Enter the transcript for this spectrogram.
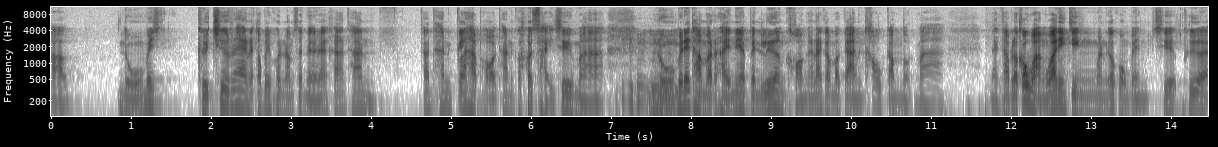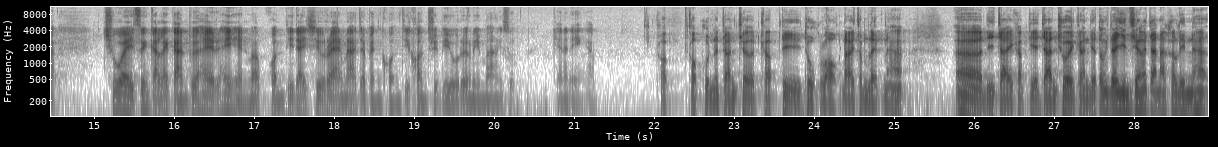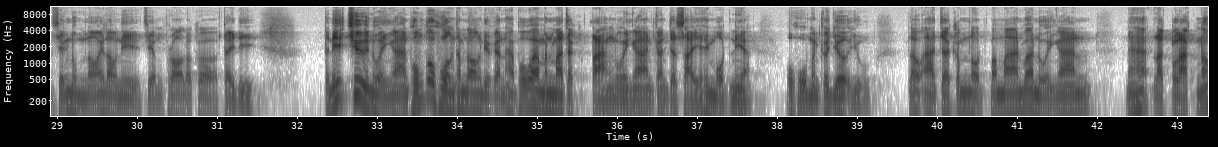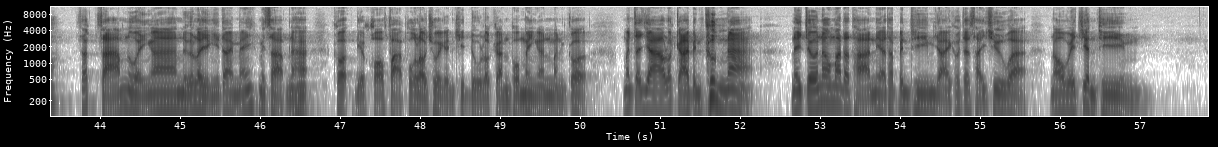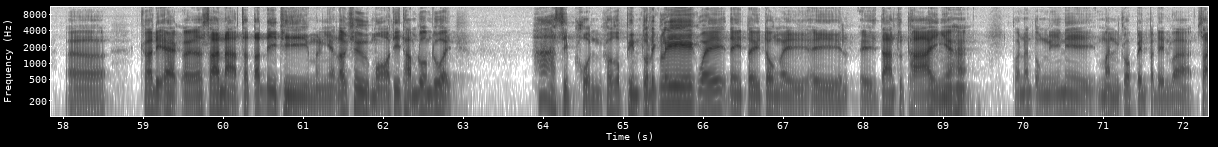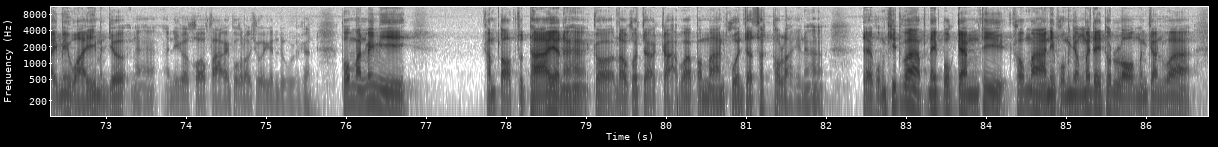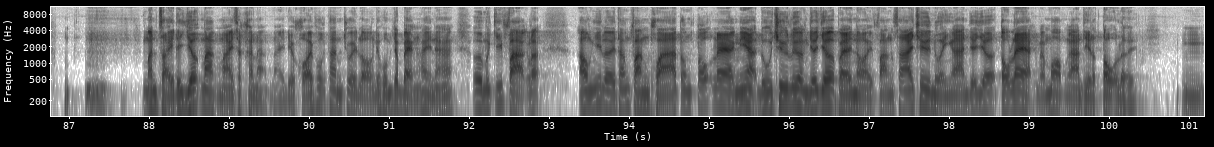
อ่าหนูไม่คือชื่อแรกเนี่ยต้องเป็นคนนำเสนอนะคะท่านถ้าท่านกล้าพอท่านก็ใส่ชื่อมา หนูไม่ได้ทำอะไรเนี่ยเป็นเรื่องของคณะกรรมการเขากำหนดมานะครับเราก็หวังว่าจริง ๆ มันก็คงเป็นชื่อเพื่อช่วยซึ่งกันและกันเพื่อให้ให้เห็นว่าคนที่ได้ชื่อแรกน่าจะเป็นคนที่ contribu เรื่องนี้มากที่สุด แค่นั้นเองครับ ครับขอบคุณอาจารย์เชิดครับที่ถูกหลอกได้สำเร็จนะฮะเอ่อ ดีใจครับที่อาจารย์ช่วยกัน เดี๋ยวต้องได้ยินเสียงอาจารย์อัครินนะฮะเสียงหนุ่มน้อยเรานี่เสียงเพราะแล้วก็ใจดีต่นี้ชื่อหน่วยงาน ผมก็ห่วงทำนองเดียวกันฮะเพราะว่ามันมาจากต่างหน่วยงานการจะใส่ให้หมดเนี่ยโอ้โหมันก็เยอะอยู่ เราอาจจะกำหนดประมาณว่าหน่วยงานนะฮะหลักๆเนาะสักสามหน่วยงานหรืออะไรอย่างนี้ได้ไหมไม่ทราบนะฮะก็เดี๋ยวขอฝากพวกเราช่วยกันคิดดูแล้วกัน เพราะไม่งั้นมันก็มันจะยาวแล้วกลายเป็นครึ่งหน้า ในเจอแนลมาตรฐานเนี่ยถ้าเป็นทีมใหญ่เขาจะใส่ชื่อว่า Norwegian Team คาร์ดิแอคซานาสตัดดี้ทีมอะไรเงี้ยแล้วชื่อหมอที่ทำร่วมด้วย 50 คนเขาก็พิมพ์ตัวเล็กๆ ไว้ในตยตรงไอ้ไอ้ไอ้ด้านสุดท้ายอย่างเงี้ยฮะเพราะนั้นตรงนี้นี่มันก็เป็นประเด็นว่าใส่ไม่ไหวมันเยอะนะฮะอันนี้ก็ขอฝากให้พวกเราช่วยกันดูแล้วกัน เพราะมันไม่มีคำตอบสุดท้ายอะนะฮะก็เราก็จะกะว่าประมาณควรจะสักเท่าไหร่นะฮะ แต่ผมคิดว่าในโปรแกรมที่เขามานี่ผมยังไม่ได้ทดลองเหมือนกันว่า มันใส่ได้เยอะมากมายสักขนาดไหน เดี๋ยวขอให้พวกท่านช่วยลองเดี๋ยวผมจะแบ่งให้นะฮะเออเมื่อกี้ฝากแล้วเอางี้เลยทั้งฝั่งขวาตรงโต๊ะแรกเนี่ยดูชื่อเรื่องเยอะๆไปหน่อยฝั่งซ้ายชื่อหน่วยงานเยอะๆโต๊ะแรกนะมอบงานทีละโต๊ะเลย อืม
